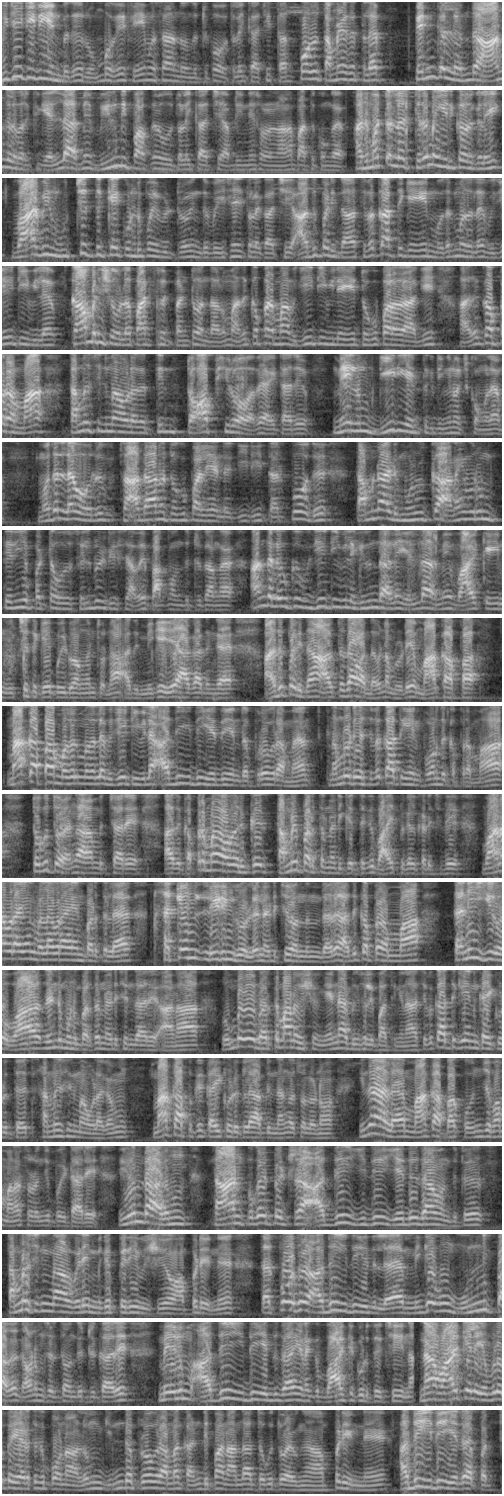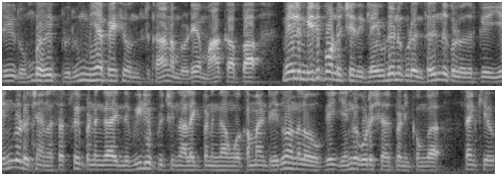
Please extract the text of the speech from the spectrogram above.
Vijay TV என்பது ரொம்பவே ஃபேமஸாக இருந்து வந்துட்டு இருக்க ஒரு தொலைக்காட்சி. தற்போது தமிழகத்தில் பெண்கள்ல இருந்து ஆண்கள் வரைக்கும் எல்லாருமே விரும்பி பார்க்குற ஒரு தொலைக்காட்சி அப்படின்னே சொல்லலாம். பாத்துக்கோங்க அது மட்டும் இல்ல திறமை இருக்கவர்களை வாழ்வின் உச்சத்துக்கே கொண்டு போய் விட்டுரும் இந்த விஜய் தொலைக்காட்சி. அதுபடிதான் சிவகார்த்திகேயன் முதன் முதல்ல விஜய் டிவில காமெடி ஷோல பார்ட்டிசிபேட் பண்ணிட்டு வந்தாலும் அதுக்கப்புறமா விஜய் டிவிலேயே தொகுப்பாளராகி அதுக்கப்புறமா தமிழ் சினிமா உலகத்தின் டாப் ஹீரோவாகவே ஆயிட்டாரு. மேலும் டிடி எடுத்துக்கிட்டீங்கன்னு வச்சுக்கோங்களேன். முதல்ல ஒரு சாதாரண தொகுப்பாளி என்ற டிடி தற்போது தமிழ்நாடு முழுக்க அனைவரும் தெரியப்பட்ட ஒரு செலிபிரிட்டிஸாகவே பார்க்க வந்துட்டு இருக்காங்க அந்த அளவுக்கு விஜய் டிவியில் இருந்தாலே எல்லாருமே வாழ்க்கையின் உச்சத்துக்கே போயிடுவாங்கன்னு சொன்னா அது மிகையே ஆகாதுங்க. அதுபடி தான் அடுத்ததாக வந்தவர் நம்மளுடைய மாக்காப்பா மாக்காப்பா முதல் முதல்ல விஜய் டிவியில் அது இது எது என்ற ப்ரோக்ராமை நம்மளுடைய சிவகார்த்திகேயன் போனதுக்கு அப்புறமா தொகுத்து வழங்க ஆரம்பிச்சாரு. அதுக்கப்புறமா அவருக்கு தமிழ் படத்தில் நடிக்கிறதுக்கு வாய்ப்புகள் கிடைச்சது. வானவராயன் வல்லவராயன் படத்துல செகண்ட் லீடிங் ரோல்ல நடிச்சு வந்திருந்தாரு. அதுக்கப்புறமா தனி ஹீரோவா ரெண்டு மூணு படத்தை நடிச்சிருந்தாரு. ஆனா ரொம்பவே வருத்தமான விஷயம். என்ன அப்படின்னு சொல்லி பாத்தீங்கன்னா சிவகார்த்திகேயன் கை கொடுத்த தமிழ் சினிமா உலகம் மாக்காப்புக்கு கை கொடுக்கல அப்படின்னு தாங்க சொல்லணும். இதனால மாக்காப்பா கொஞ்சமா மனசுடைஞ்சு போயிட்டாரு. இருந்தாலும் தான் புகழ்பெற்ற அது இது எதுதான் வந்துட்டு தமிழ் சினிமாவை விட மிகப்பெரிய விஷயம் அப்படின்னு தற்போது அது இது இதுல மிகவும் உன்னிப்பாக கவனம் செலுத்த வந்துட்டு இருக்காரு மேலும் அது இது எதுதான் எனக்கு வாழ்க்கை கொடுத்துச்சு. நான் வாழ்க்கையில எவ்வளவு பெரிய இடத்துக்கு போனாலும் இந்த ப்ரோக்ராம கண்டிப்பா நான் தான் தொகுத்து வழங்க அப்படின்னு அது இது எதை பற்றி ரொம்பவே பெருமையா பேசி வந்துட்டு இருக்காங்க நம்மளுடைய மாக்காப்பா. மேலும் இது போன்ற செய்திகளை உடனுக்குடன் தெரிந்து கொள்வதற்கு எங்களோட சேனலை சப்ஸ்கிரைப் பண்ணுங்க. இந்த வீடியோ பிடிச்சிருந்தா லைக் பண்ணுங்க. உங்க கமெண்ட் எதுவும் இருந்தாலும் ஓகே எங்க கூட ஷேர் பண்ணிக்கோங்க. தேங்க்யூ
